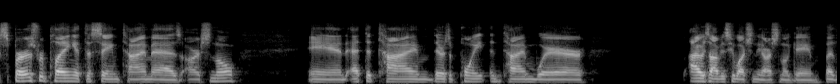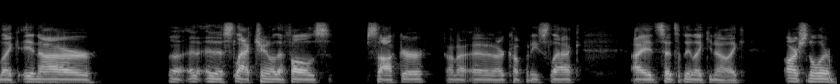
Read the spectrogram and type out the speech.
Spurs were playing at the same time as Arsenal. And at the time, there's a point in time where I was obviously watching the Arsenal game, but like in our uh, in a Slack channel that follows soccer on our, on our company Slack, I had said something like, you know, like Arsenal are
